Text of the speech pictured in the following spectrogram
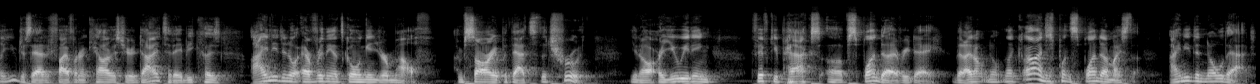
well, you just added 500 calories to your diet today because I need to know everything that's going in your mouth. I'm sorry, but that's the truth. You know, are you eating 50 packs of Splenda every day that I don't know? Like, oh, I'm just putting Splenda on my stuff. I need to know that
